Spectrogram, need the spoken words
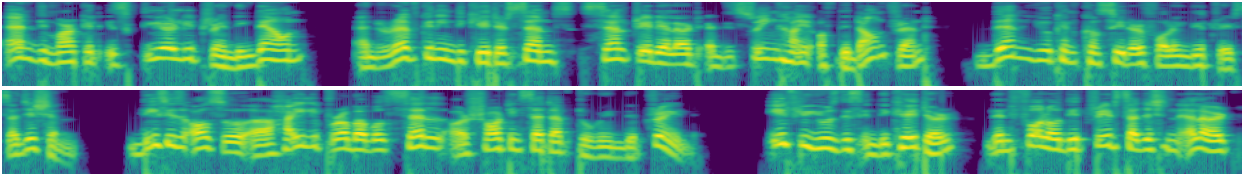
and the market is clearly trending down, and Revcon indicator sends sell trade alert at the swing high of the downtrend, then you can consider following the trade suggestion. This is also a highly probable sell or shorting setup to win the trade. If you use this indicator, then follow the trade suggestion alert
